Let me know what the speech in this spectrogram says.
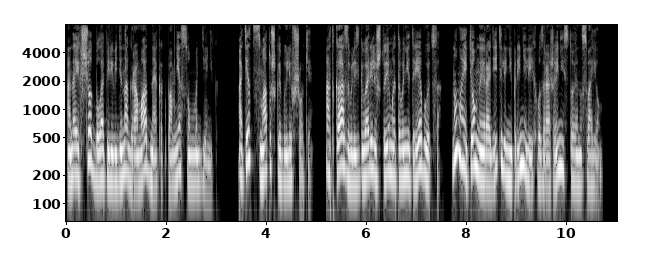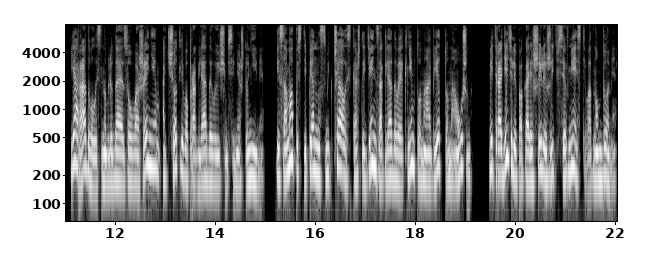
а на их счет была переведена громадная, как по мне, сумма денег. Отец с матушкой были в шоке. Отказывались, говорили, что им этого не требуется, но мои темные родители не приняли их возражений, стоя на своем. Я радовалась, наблюдая за уважением, отчетливо проглядывающимся между ними. И сама постепенно смягчалась, каждый день заглядывая к ним то на обед, то на ужин. Ведь родители пока решили жить все вместе в одном доме.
